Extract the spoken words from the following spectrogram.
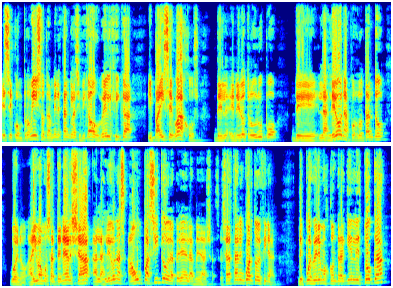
ese compromiso. También están clasificados Bélgica y Países Bajos en el otro grupo de las Leonas, por lo tanto, bueno, ahí vamos a tener ya a las Leonas a un pasito de la pelea de las medallas. Ya están en cuarto de final. Después veremos contra quién les toca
